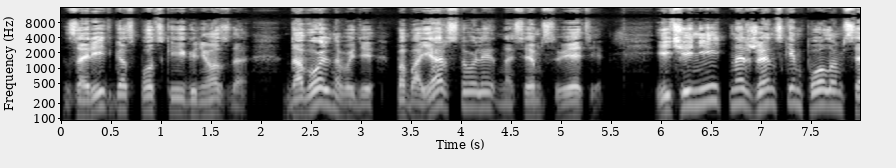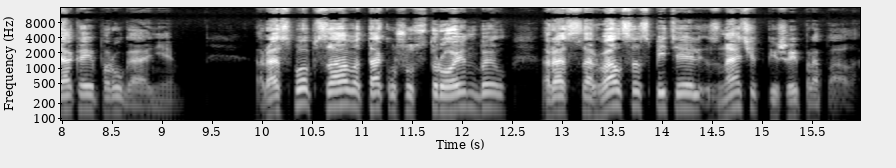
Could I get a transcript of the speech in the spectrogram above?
зарить господские гнезда. Довольно выйди, побоярствовали на всем свете. И чинить над женским полом всякое поругание. Распоп Сава так уж устроен был, раз сорвался с петель, значит, пиши пропало.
